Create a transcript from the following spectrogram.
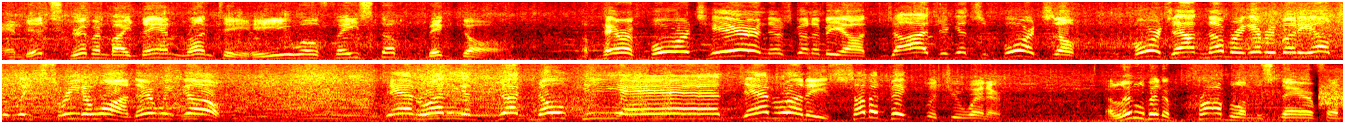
and it's driven by Dan Runte. He will face the big dog. A pair of Fords here, and there's going to be a Dodge against the Ford. So Ford's outnumbering everybody else at least three to one. There we go. Dan Runte and Doug Nolke, and Dan Runte, Summit Bigfoot, your winner. A little bit of problems there from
